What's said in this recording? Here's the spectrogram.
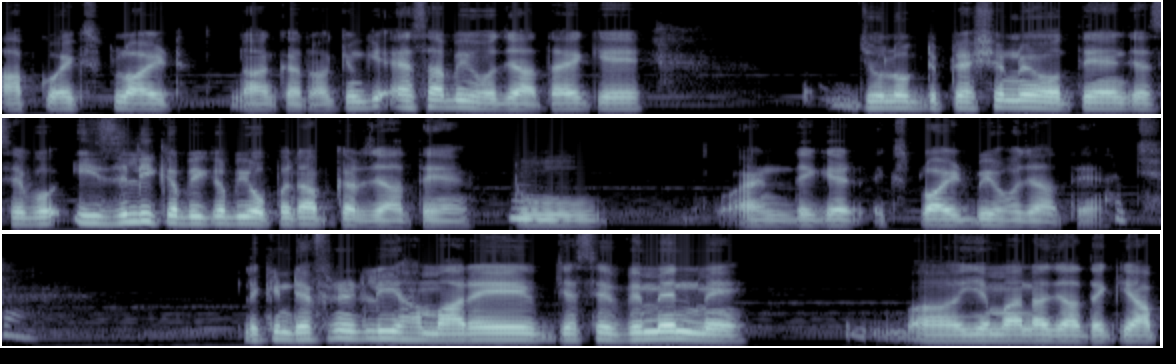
आपको एक्सप्लॉयट ना कर रहा क्योंकि ऐसा भी हो जाता है कि जो लोग डिप्रेशन में होते हैं जैसे वो इजीली कभी कभी ओपन अप कर जाते हैं too and they get exploited भी हो जाते हैं। अच्छा। लेकिन डेफिनेटली हमारे जैसे विमेन में ये माना जाता है कि आप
